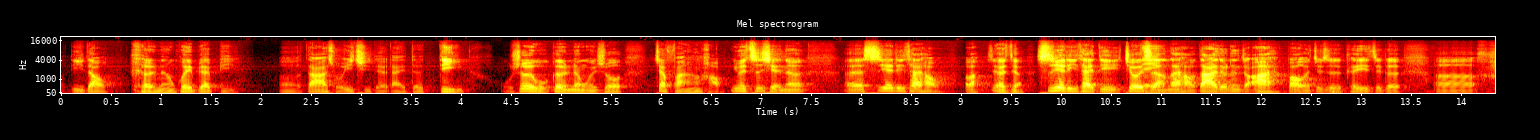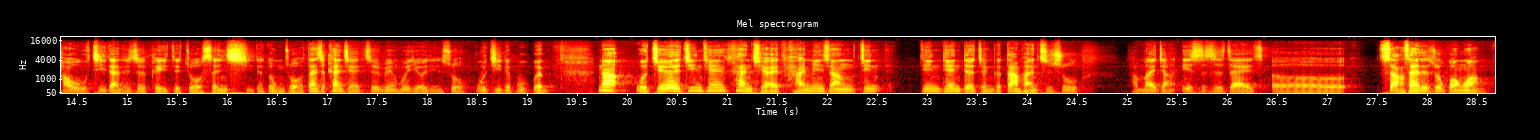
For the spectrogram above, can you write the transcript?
力道可能会比比呃大家所预期的来的低，所以我个人认为说这样反而很好，因为之前呢呃失业率太好啊不这样讲失业率太低，就业市场太好，大家就认为哎鲍尔就是可以这个呃毫无忌惮的就可以在做升息的动作，但是看起来这边会有一点所顾忌的部分。那我觉得今天看起来台面上今今天的整个大盘指数，坦白讲，意思是在呃市场上在做观望。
